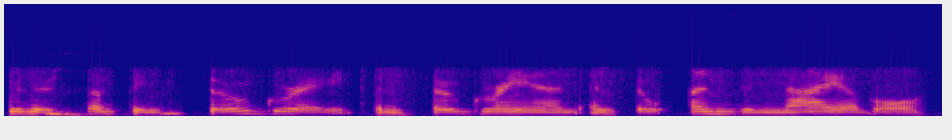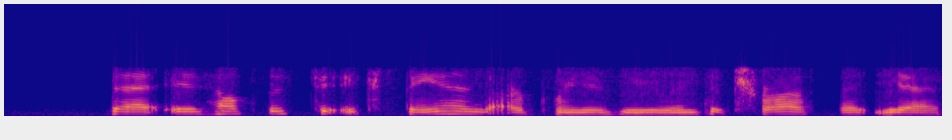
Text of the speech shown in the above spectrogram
when there's mm-hmm. something so great and so grand and so undeniable that it helps us to expand our point of view and to trust that yes,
